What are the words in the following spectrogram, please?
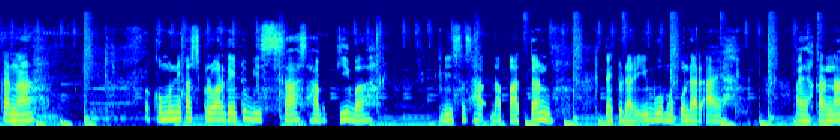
Karena komunikasi keluarga itu bisa sahabat gibah bisa dapatkan entah itu dari ibu maupun dari ayah. Ayah karena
